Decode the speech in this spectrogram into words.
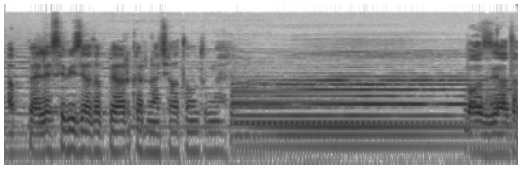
अब पहले से भी ज़्यादा प्यार करना चाहता हूँ तुम्हें। बहुत ज़्यादा।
